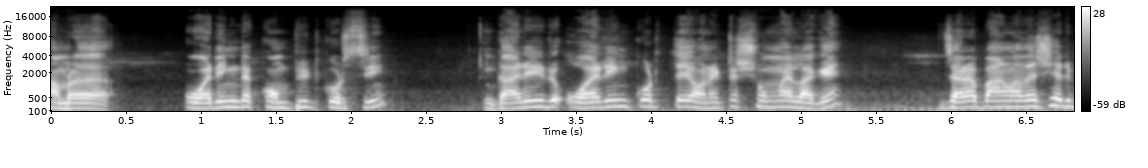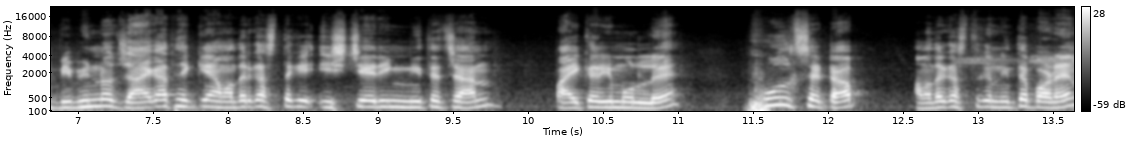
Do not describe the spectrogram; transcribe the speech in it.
আমরা ওয়ারিংটা কমপ্লিট করছি। গাড়ির ওয়ারিং করতে অনেকটা সময় লাগে। যারা বাংলাদেশের বিভিন্ন জায়গা থেকে আমাদের কাছ থেকে স্টিয়ারিং নিতে চান পাইকারি মূল্যে ফুল সেট আমাদের কাছ থেকে নিতে পারেন।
